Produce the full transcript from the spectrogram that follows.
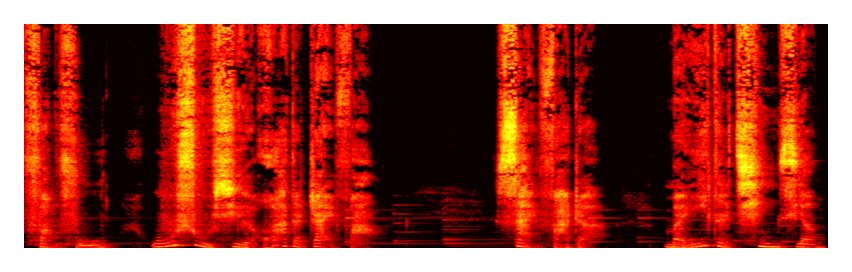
仿佛无数雪花的绽放，散发着梅的清香。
